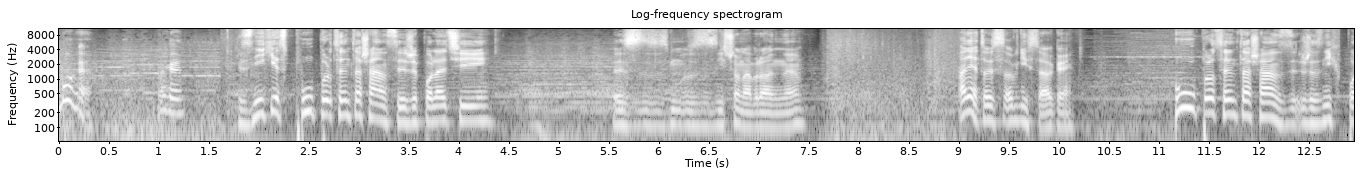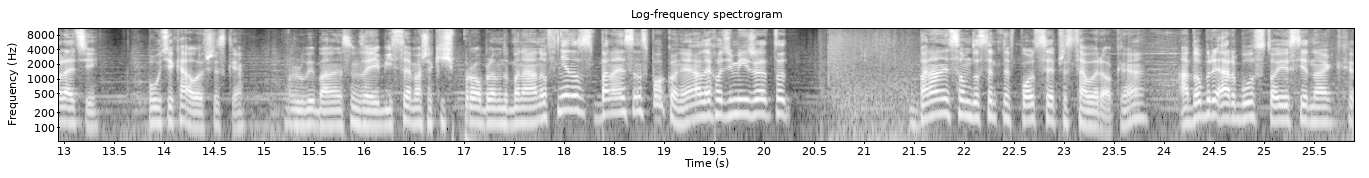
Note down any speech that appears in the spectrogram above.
Mogę. Okej. Z nich jest pół procenta szansy, że poleci... To jest z, z, zniszczona broń, nie? A nie, to jest ognista, okej. Pół procenta szans, że z nich poleci. Bo uciekały wszystkie. Lubię banany, są zajebiste. Masz jakiś problem do bananów? Nie no, z- banany są spoko, nie? Ale chodzi mi, że to... Banany są dostępne w Polsce przez cały rok, nie? A dobry arbuz to jest jednak e,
